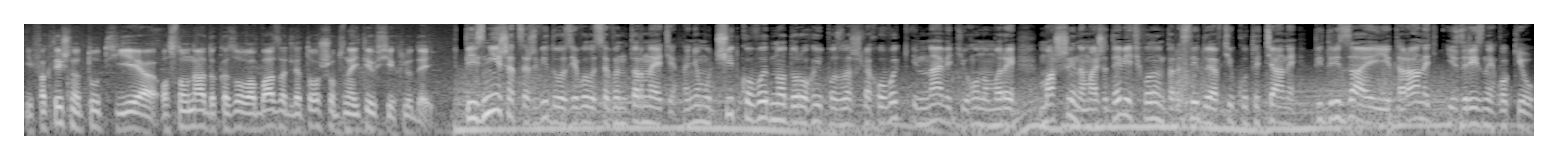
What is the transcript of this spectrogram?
і фактично тут є основна доказова база для того, щоб знайти всіх людей. Пізніше це ж відео з'явилося в інтернеті. На ньому чітко видно дорогий позашляховик і навіть його номери. Машина майже 9 хвилин переслідує автівку Тетяни, підрізає її та ранить із різних боків.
